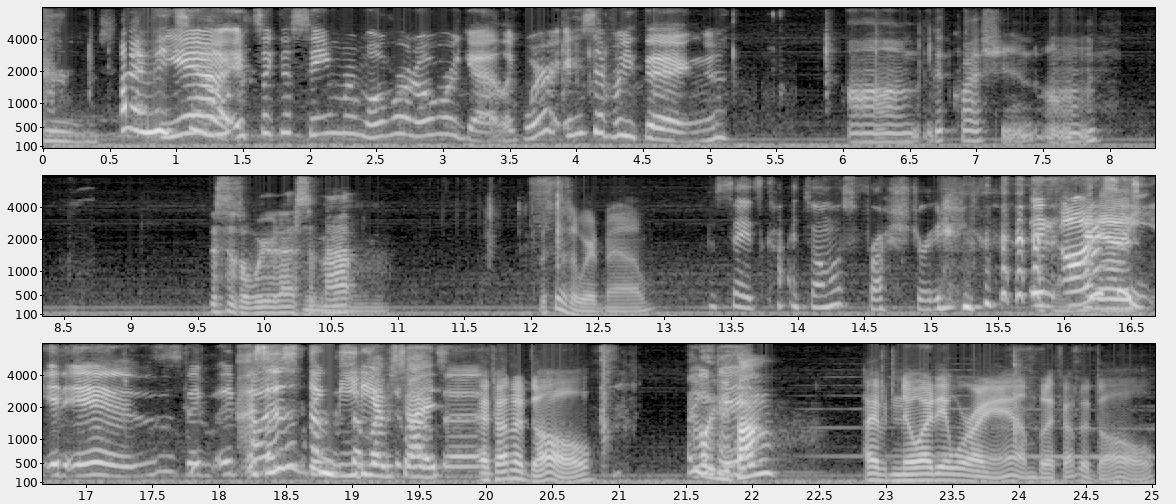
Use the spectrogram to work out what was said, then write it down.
rooms. I me Yeah, too. it's like the same room over and over again. Like, where is everything? Um, good question. Um, This is a weird ass map. Hmm. This is a weird map. I say it's ki- it's almost frustrating. It honestly, it is. They, it This is the think so medium size. the- I found a doll. Oh, you did? found? I have no idea where I am, but I found a doll.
